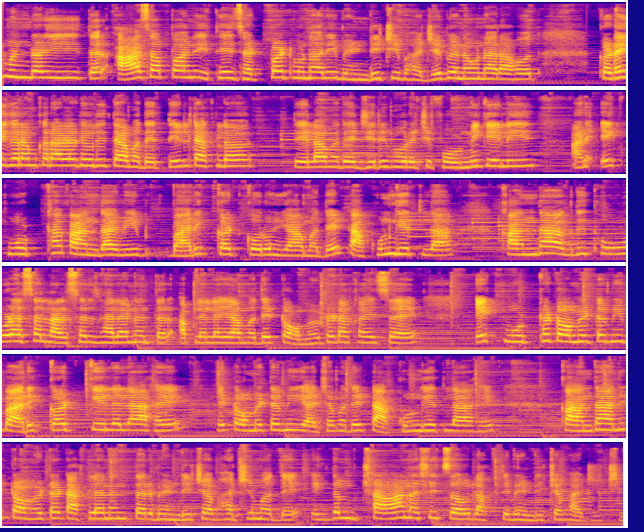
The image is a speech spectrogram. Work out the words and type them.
मंडळी तर आज आपण इथे झटपट होणारी भेंडीची भाजी बनवणार आहोत. कढई गरम करायला ठेवली त्यामध्ये तेल टाकलं तेलामध्ये जिरी मोहरीची फोडणी केली आणि एक मोठा कांदा मी बारीक कट करून यामध्ये टाकून घेतला. कांदा अगदी थोडासा लालसर झाल्यानंतर आपल्याला यामध्ये टॉमॅटो टाकायचं आहे. एक मोठं टॉमॅटो मी बारीक कट केलेलं आहे. हे टॉमॅटो मी याच्यामध्ये टाकून घेतलं आहे. कांदा आणि टोमॅटो टाकल्यानंतर भेंडीच्या भाजीमध्ये एकदम छान अशी चव लागते भेंडीच्या भाजीची.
